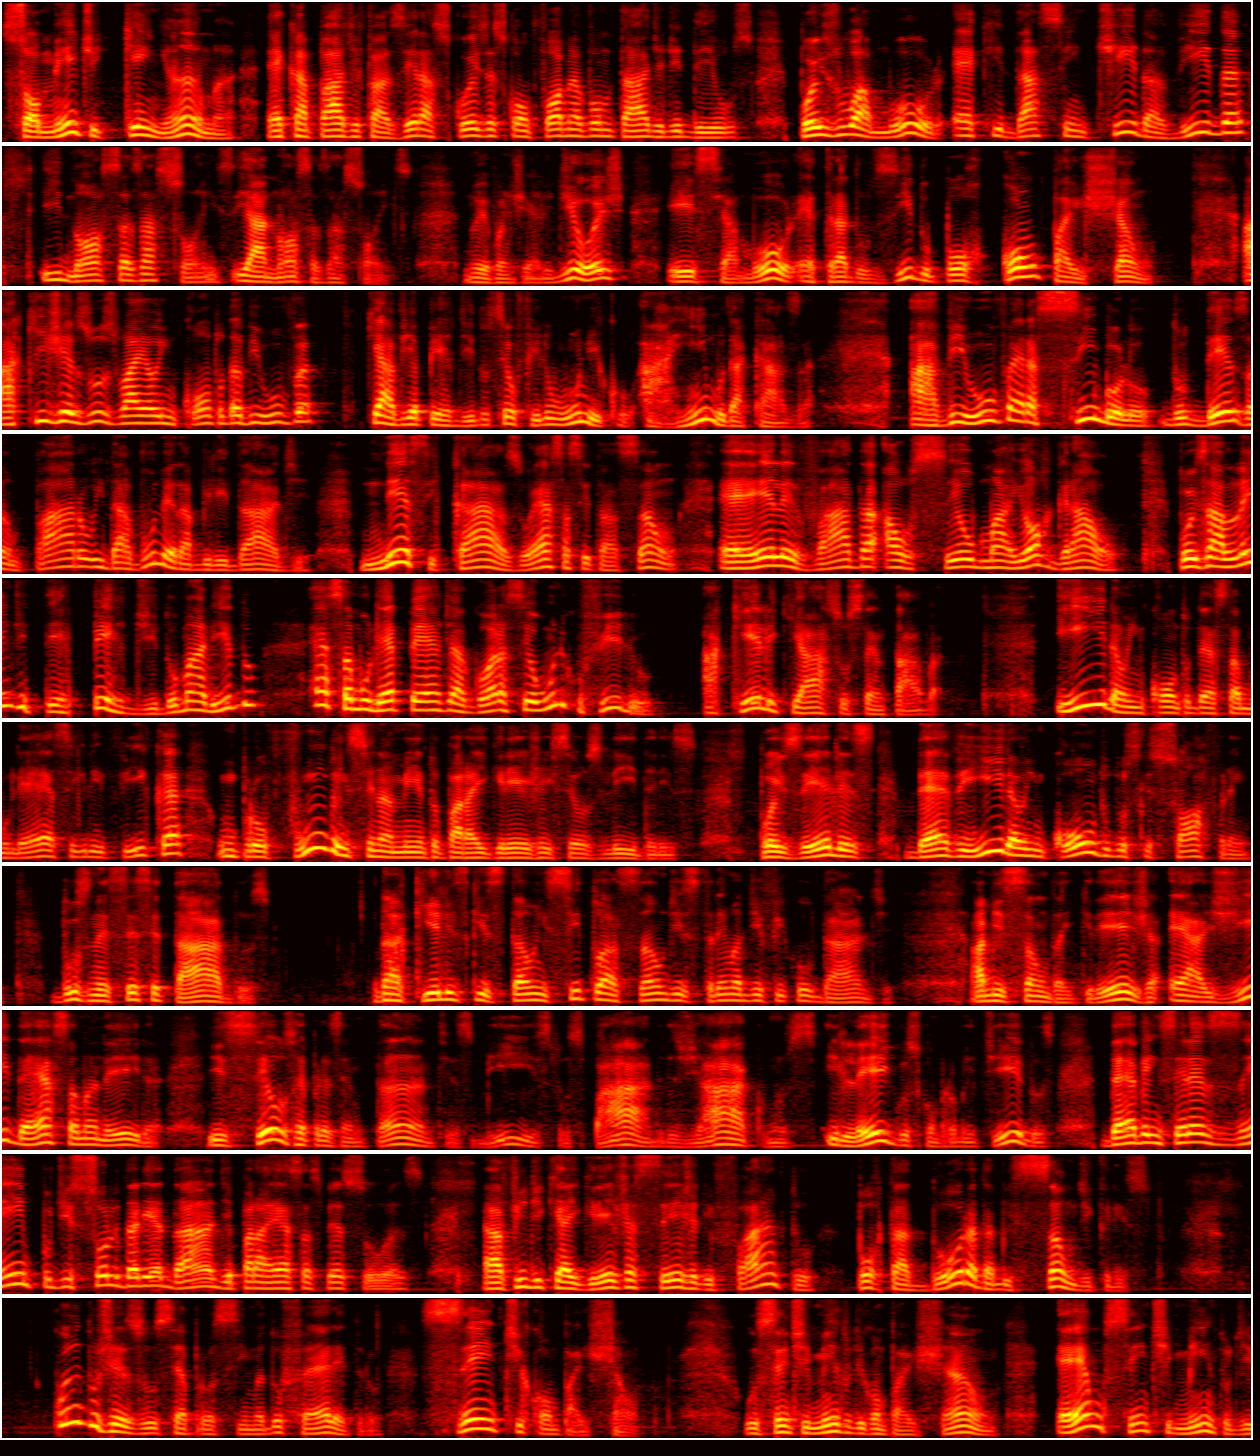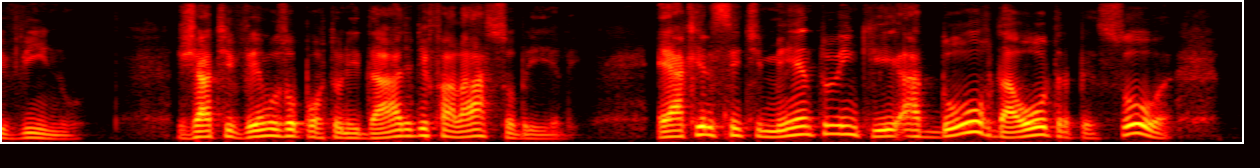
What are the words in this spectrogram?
Somente quem ama é capaz de fazer as coisas conforme a vontade de Deus, pois o amor é que dá sentido à vida e nossas ações e a nossas ações. No evangelho de hoje, esse amor é traduzido por compaixão. Aqui Jesus vai ao encontro da viúva que havia perdido seu filho único, arrimo da casa. A viúva era símbolo do desamparo e da vulnerabilidade. Nesse caso, essa situação é elevada ao seu maior grau, pois além de ter perdido o marido, essa mulher perde agora seu único filho, aquele que a sustentava. Ir ao encontro desta mulher significa um profundo ensinamento para a igreja e seus líderes pois eles devem ir ao encontro dos que sofrem, dos necessitados, daqueles que estão em situação de extrema dificuldade. A missão da igreja é agir dessa maneira, e seus representantes, bispos, padres, diáconos e leigos comprometidos devem ser exemplo de solidariedade para essas pessoas, a fim de que a igreja seja de fato portadora da missão de Cristo. Quando Jesus se aproxima do féretro, sente compaixão. O sentimento de compaixão é um sentimento divino. Já tivemos oportunidade de falar sobre ele. É aquele sentimento em que a dor da outra pessoa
